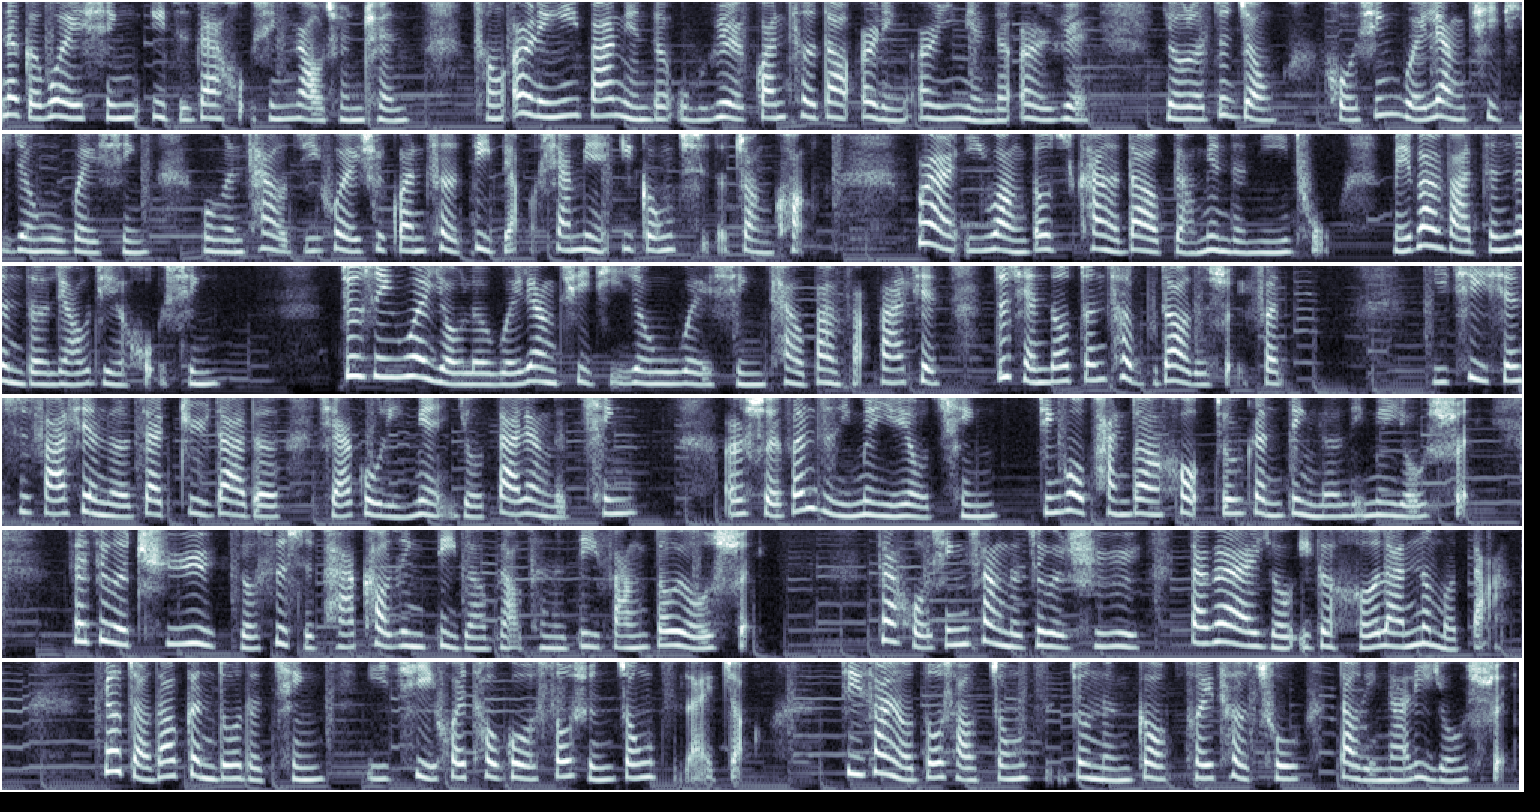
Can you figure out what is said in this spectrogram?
那个卫星一直在火星绕圈圈，从二零一八年的五月观测到二零二一年的二月。有了这种火星微量气体任务卫星，我们才有机会去观测地表下面一公尺的状况。不然以往都只看得到表面的泥土，没办法真正的了解火星。就是因为有了微量气体任务卫星，才有办法发现之前都侦测不到的水分。仪器先是发现了在巨大的峡谷里面有大量的氢，而水分子里面也有氢。经过判断后，就认定了里面有水。在这个区域有四十趴靠近地表表层的地方都有水。在火星上的这个区域，大概有一个荷兰那么大。要找到更多的氢，仪器会透过搜寻中子来找，计算有多少中子，就能够推测出到底哪里有水。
